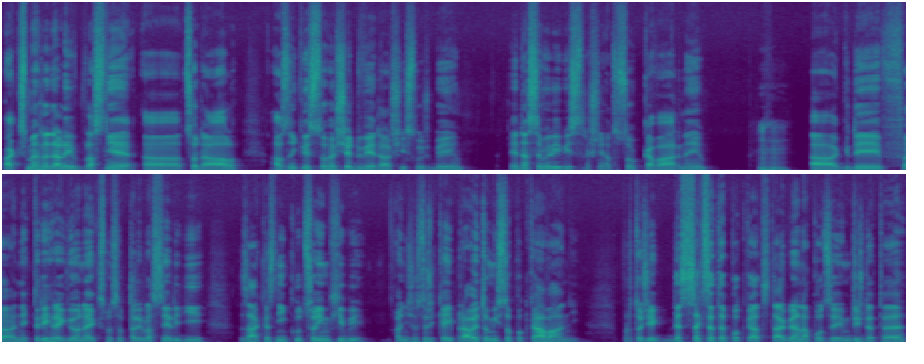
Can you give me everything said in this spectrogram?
pak jsme hledali vlastně, uh, co dál a vznikly z toho ještě dvě další služby. Jedna se mi líbí strašně a to jsou kavárny. Mm-hmm a kdy v některých regionech jsme se ptali vlastně lidí, zákazníků, co jim chybí. Oni často říkají právě to místo potkávání. Protože kde se chcete potkat takhle na podzim, když jdete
